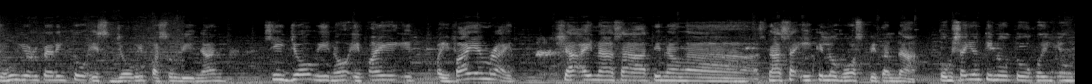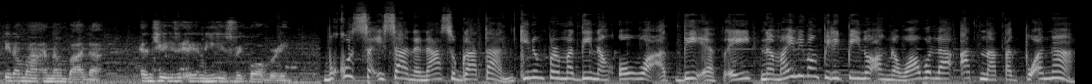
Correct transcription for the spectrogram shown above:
who you're referring to is Joey Pasulinan. Si Joey, no, if I if, if I am right, siya ay nasa atin ng ah, nasa Itilog Hospital na. Kung siya yung tinutukoy yung tinamaan ng bala and she and he is recovering. Bukod sa isa na nasugatan, kinumpirma din ng OWA at DFA na may limang Pilipino ang nawawala at natagpuan na.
